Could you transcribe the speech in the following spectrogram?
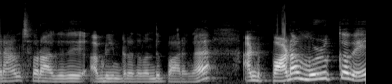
டிரான்ஸ்ஃபர் ஆகுது அப்படின்றத வந்து பாருங்கள் அண்ட் படம் முழுக்கவே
